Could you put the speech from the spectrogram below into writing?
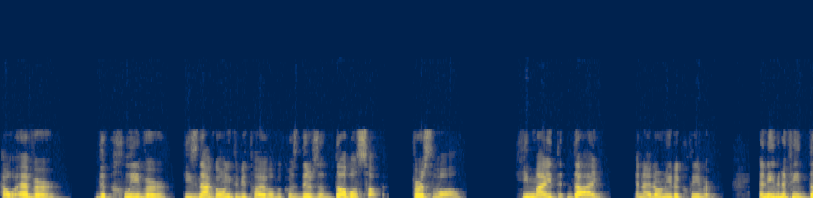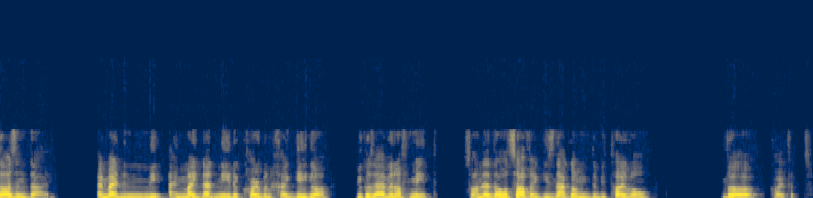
However, the cleaver, he's not going to be toivel because there's a double safek. First of all, he might die, and I don't need a cleaver. And even if he doesn't die, I might need, I might not need a korban chagiga because I have enough meat. So on that double safek, he's not going to be toivel the koifetz.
